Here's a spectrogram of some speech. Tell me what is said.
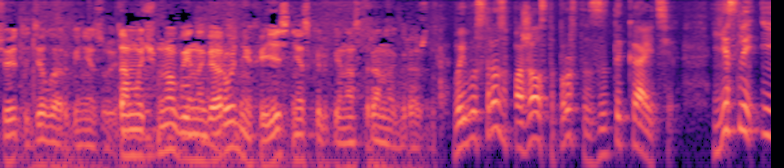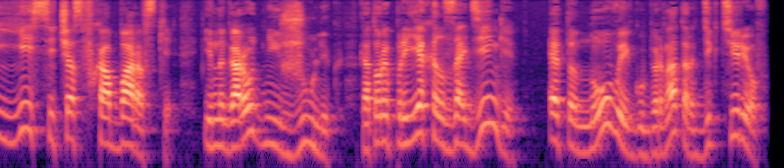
все это дело организует. Там очень много иногородних и есть несколько иностранных граждан. Вы его сразу, пожалуйста, просто затыкайте. Если и есть сейчас в Хабаровске иногородний жулик, который приехал за деньги, это новый губернатор Дегтярев.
